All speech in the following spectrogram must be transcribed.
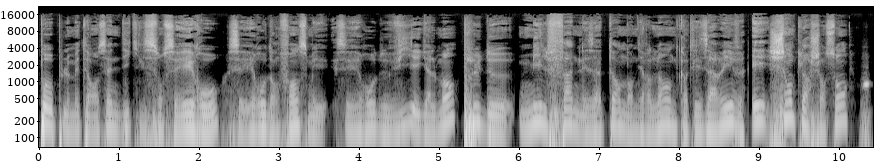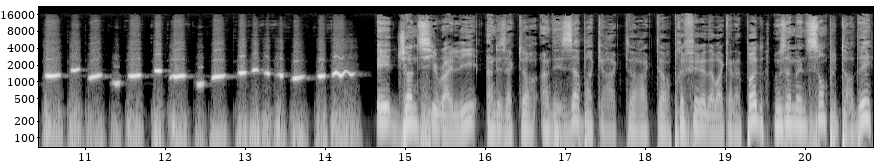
Pope, le metteur en scène, dit qu'ils sont ses héros, ses héros d'enfance, mais ses héros de vie également. Plus de 1000 fans les attendent en Irlande quand ils arrivent et chantent leurs chansons. Et John C. Riley, un des acteurs, un des abracadacteurs acteurs préférés d'Abracadapod, nous amène sans plus tarder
